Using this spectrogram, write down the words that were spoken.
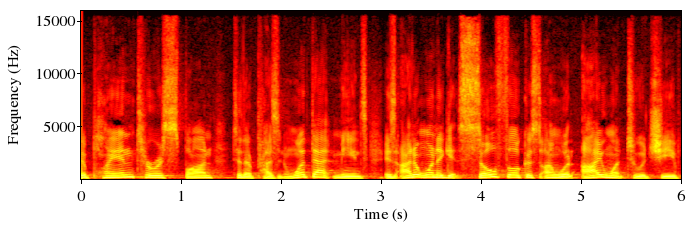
to plan to respond to the present. And what that means is I don't want to get so focused on what I want to achieve,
